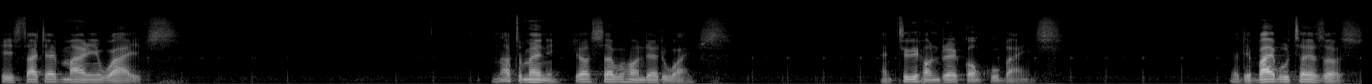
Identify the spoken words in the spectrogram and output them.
He started marrying wives. Not many, just 700 wives and 300 concubines. But the Bible tells us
